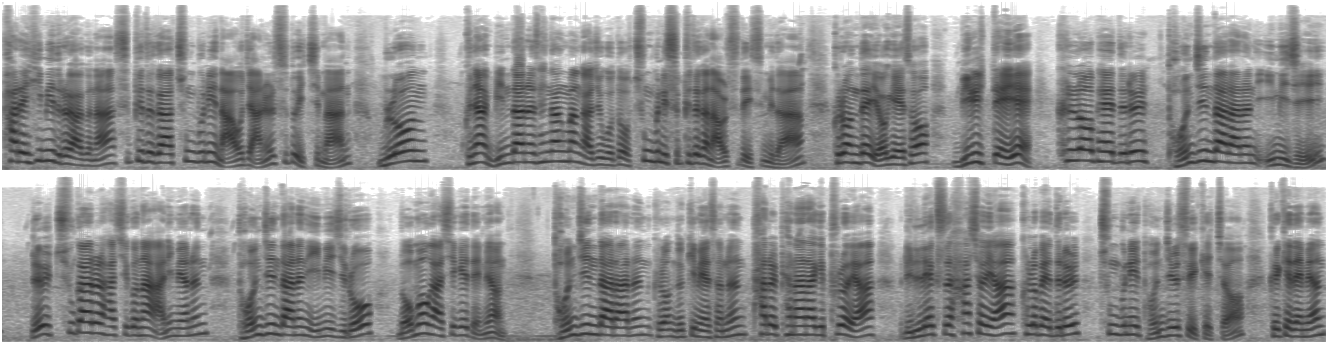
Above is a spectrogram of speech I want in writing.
팔에 힘이 들어가거나 스피드가 충분히 나오지 않을 수도 있지만 물론 그냥 민다는 생각만 가지고도 충분히 스피드가 나올 수도 있습니다. 그런데 여기에서 밀 때에 클럽 헤드를 던진다라는 이미지 를 추가를 하시거나 아니면은 던진다는 이미지로 넘어가시게 되면 던진다라는 그런 느낌에서는 팔을 편안하게 풀어야 릴렉스 하셔야 클럽 헤드를 충분히 던질 수 있겠죠. 그렇게 되면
